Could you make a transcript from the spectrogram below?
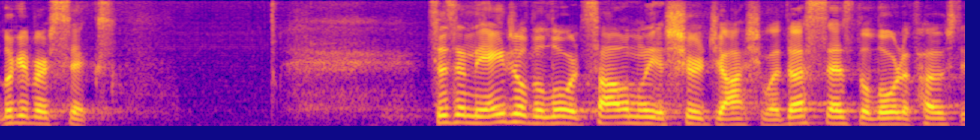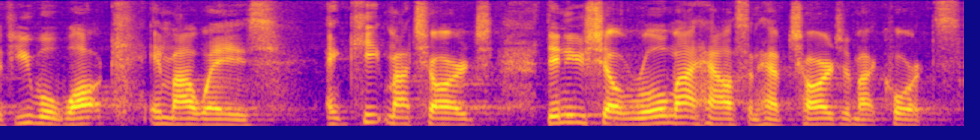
Look at verse 6. It says, And the angel of the Lord solemnly assured Joshua, Thus says the Lord of hosts, if you will walk in my ways and keep my charge, then you shall rule my house and have charge of my courts.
